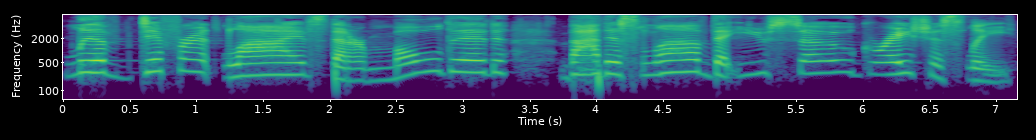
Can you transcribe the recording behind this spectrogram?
live different lives that are molded by this love that you so graciously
